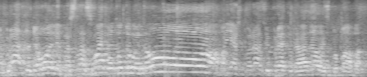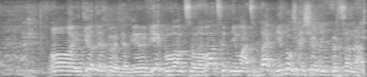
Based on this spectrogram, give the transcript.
Обратно довольно прошла свадьба, тут думает, о, а моя бы разве про это догадалась бы баба? О, идет такой, век бы вам целоваться, обниматься. Так, мне нужен еще один персонаж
